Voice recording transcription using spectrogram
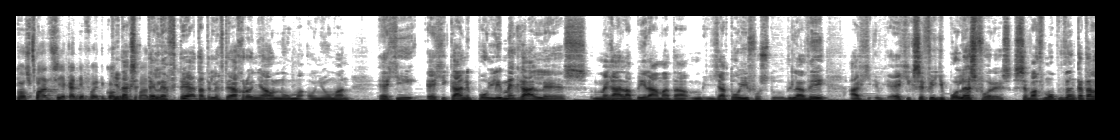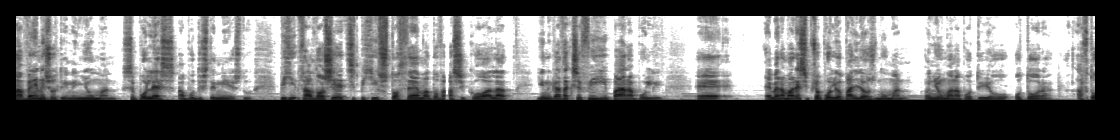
Προσπάθησε για κάτι διαφορετικό. Κοίταξε, τέλος πάντων. τελευταία, τα τελευταία χρόνια ο, Νούμα, ο Νιούμαν έχει, έχει κάνει πολύ μεγάλες, μεγάλα πειράματα για το ύφος του. Δηλαδή αρχι- έχει ξεφύγει πολλές φορές σε βαθμό που δεν καταλαβαίνεις ότι είναι Νιούμαν σε πολλές από τις ταινίες του. Π.χ. θα δώσει έτσι π.χ. στο θέμα το βασικό αλλά γενικά θα ξεφύγει πάρα πολύ. Ε, εμένα μου αρέσει πιο πολύ ο παλιός Νούμαν, ο Νιούμαν από ότι ο, ο τώρα. Αυτό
